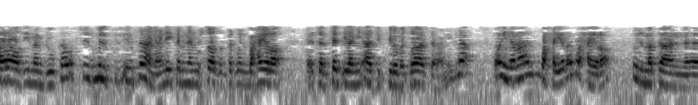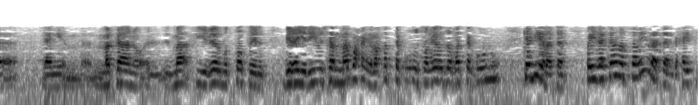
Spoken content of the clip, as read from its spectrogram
أراضي مملوكة وتصير ملك الإنسان يعني ليس من المشترط أن تكون البحيرة تمتد إلى مئات الكيلومترات. يعني لا وإنما البحيرة بحيرة. كل مكان يعني مكان الماء فيه غير متصل بغيره يسمى بحيرة. قد تكون صغيرة وقد تكون كبيرة. فإذا كانت صغيرة بحيث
